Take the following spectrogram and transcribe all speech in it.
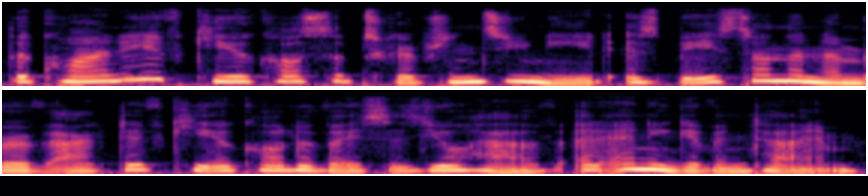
The quantity of KioCall subscriptions you need is based on the number of active KioCall devices you'll have at any given time.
